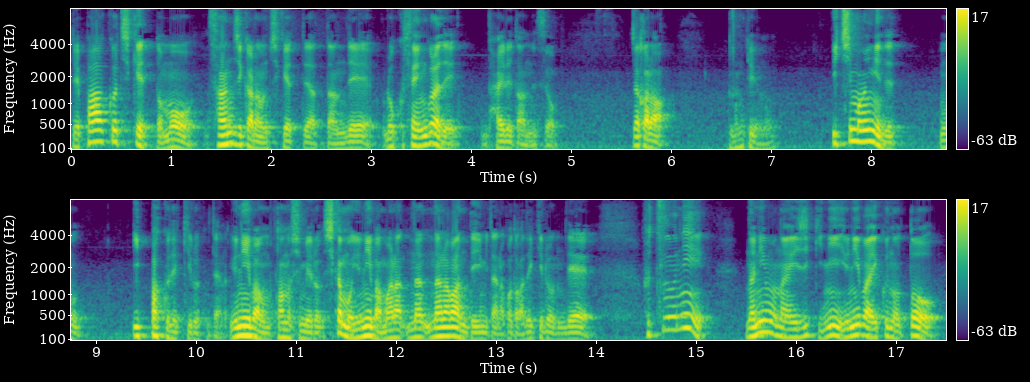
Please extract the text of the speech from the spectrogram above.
で、パークチケットも3時からのチケットやったんで、6000円ぐらいで入れたんですよ。だから、なんていうの ?1 万円でもう一泊できるみたいな。ユニバーも楽しめる。しかもユニバまらな並ばんでいいみたいなことができるんで、普通に何もない時期にユニバ行くのと、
